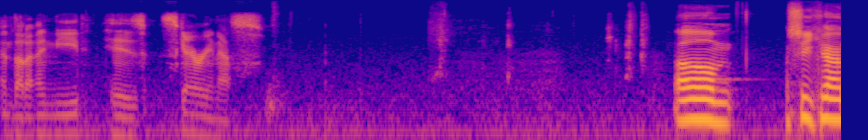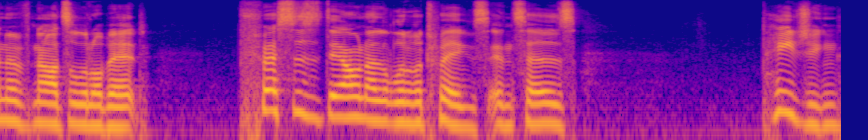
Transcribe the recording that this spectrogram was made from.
and that I need his scariness. Um, she kind of nods a little bit, presses down on the little twigs, and says, Paging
